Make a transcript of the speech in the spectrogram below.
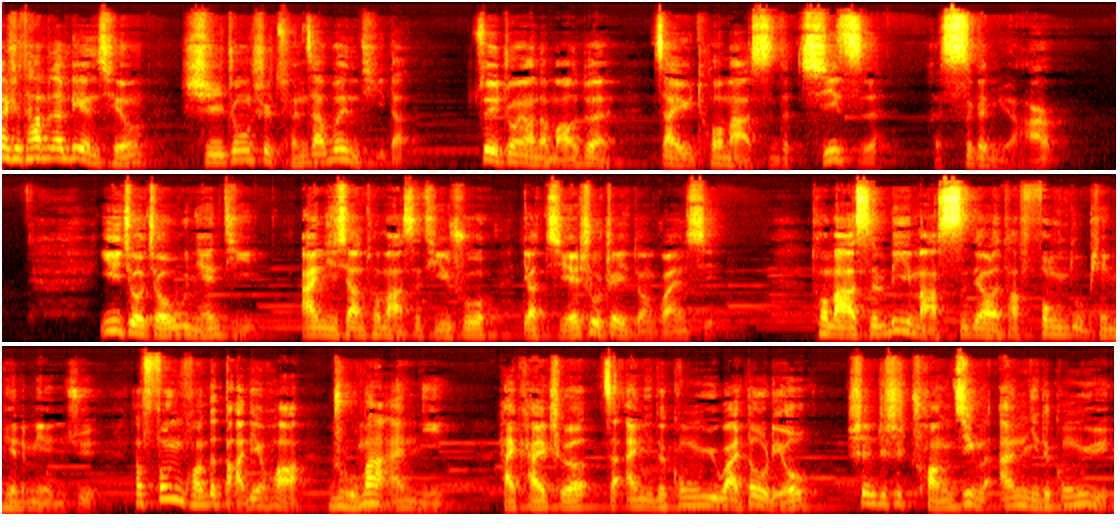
但是他们的恋情始终是存在问题的。最重要的矛盾在于托马斯的妻子和四个女儿。一九九五年底，安妮向托马斯提出要结束这一段关系，托马斯立马撕掉了他风度翩翩的面具，他疯狂地打电话辱骂安妮，还开车在安妮的公寓外逗留，甚至是闯进了安妮的公寓。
